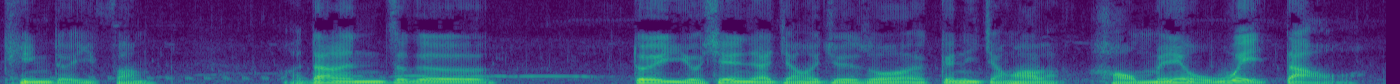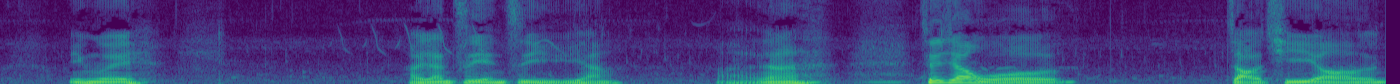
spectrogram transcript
听的一方，啊，当然这个对有些人来讲会觉得说跟你讲话好没有味道，因为好像自言自语一样，啊，那就像我早期哦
